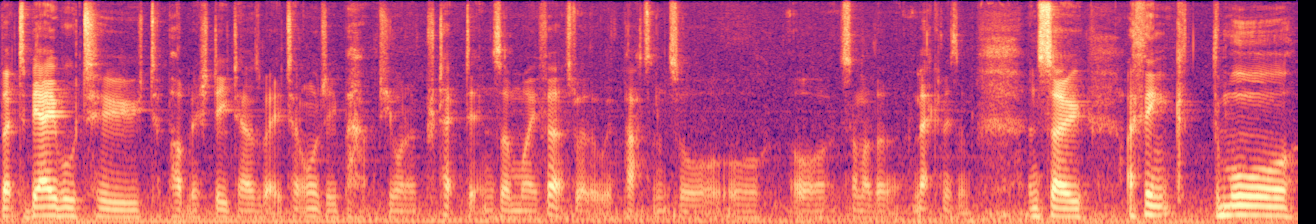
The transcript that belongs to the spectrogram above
but to be able to to publish details about your technology perhaps you want to protect it in some way first whether with patents or or, or some other mechanism. And so I think the more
